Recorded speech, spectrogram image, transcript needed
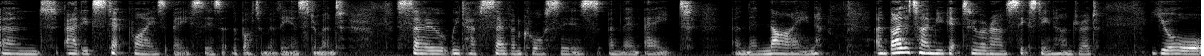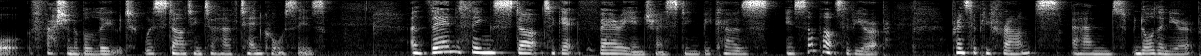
and added stepwise basses at the bottom of the instrument. So we'd have seven courses and then eight and then nine. And by the time you get to around 1600, your fashionable lute was starting to have 10 courses. And then things start to get very interesting because in some parts of Europe, principally France and Northern Europe,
